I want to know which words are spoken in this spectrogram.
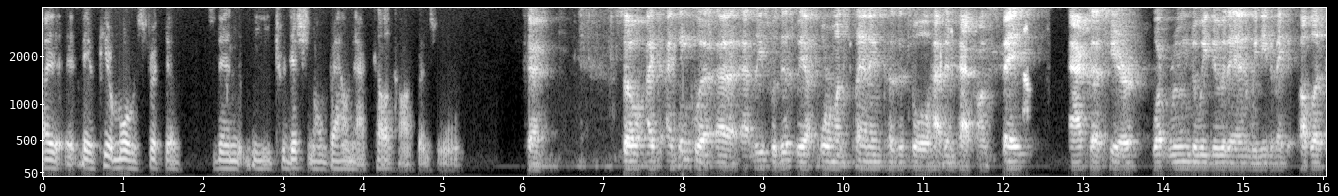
uh, they appear more restrictive than the traditional Brown Act teleconference rules. Okay. So I, I think uh, at least with this, we have four months planning because this will have impact on space, access here. What room do we do it in? We need to make it public.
